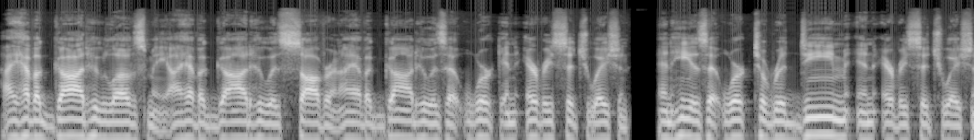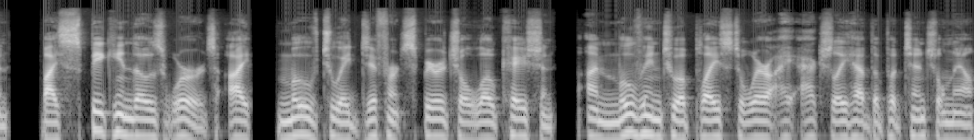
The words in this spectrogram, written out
I have a God who loves me. I have a God who is sovereign. I have a God who is at work in every situation, and He is at work to redeem in every situation. By speaking those words, I move to a different spiritual location. I'm moving to a place to where I actually have the potential now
